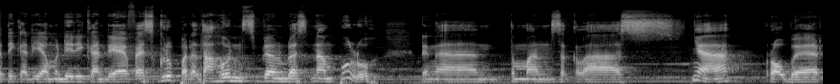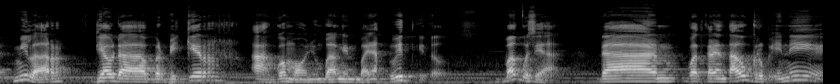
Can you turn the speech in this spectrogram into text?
ketika dia mendirikan DFS Group pada tahun 1960 dengan teman sekelasnya Robert Miller, dia udah berpikir, ah gue mau nyumbangin banyak duit gitu. Bagus ya. Dan buat kalian tahu grup ini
